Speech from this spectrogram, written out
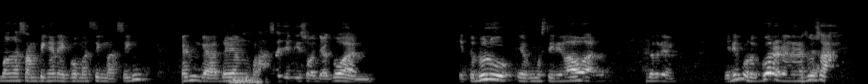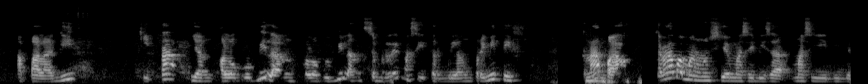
mengesampingkan ego masing-masing dan nggak ada yang merasa jadi so jagoan. Itu dulu yang mesti dilawan sebenarnya jadi menurut gue rada susah apalagi kita yang kalau gue bilang kalau gue bilang sebenarnya masih terbilang primitif kenapa kenapa manusia masih bisa masih dibilang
